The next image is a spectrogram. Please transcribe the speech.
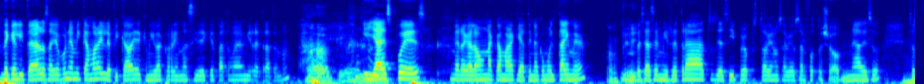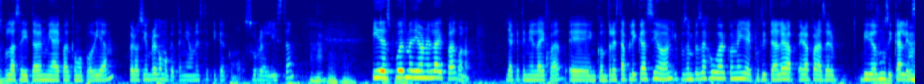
De que literal, o sea, yo ponía mi cámara y le picaba y de que me iba corriendo así de que para tomar mi retrato, ¿no? Ajá. Ok. Y ya después me regalaron una cámara que ya tenía como el timer Ok. y empecé a hacer mis retratos y así, pero pues todavía no sabía usar Photoshop ni nada de eso. Entonces pues las editaba en mi iPad como podía, pero siempre como que tenía una estética como surrealista. Ujú. Y después me dieron el iPad, bueno, ya que tenía el iPad, eh, encontré esta aplicación y pues empecé a jugar con ella y pues literal era, era para hacer videos musicales,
